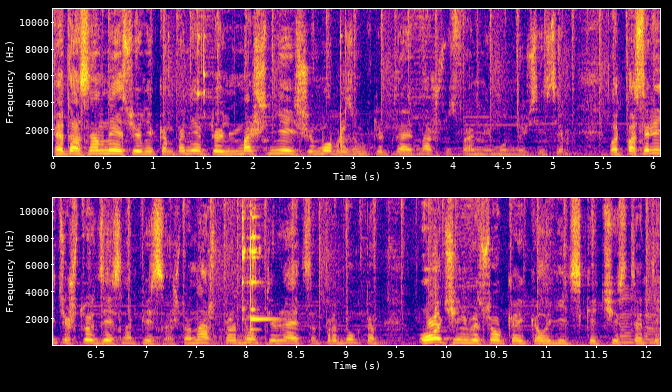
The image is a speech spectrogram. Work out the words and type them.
Это основные сегодня компоненты, которые мощнейшим образом укрепляют нашу с вами иммунную систему. Вот посмотрите, что здесь написано, что наш продукт является продуктом очень высокой экологической чистоты.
